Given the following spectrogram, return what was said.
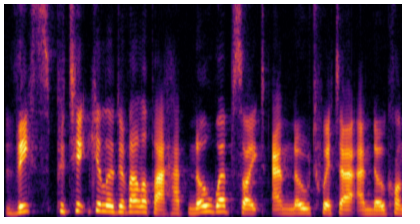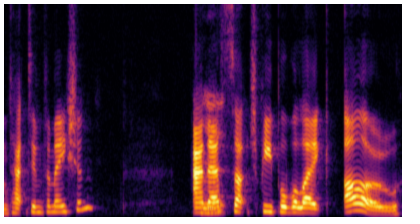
this particular developer had no website and no Twitter and no contact information. And as such, people were like, oh,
